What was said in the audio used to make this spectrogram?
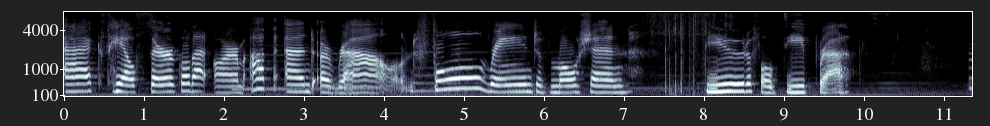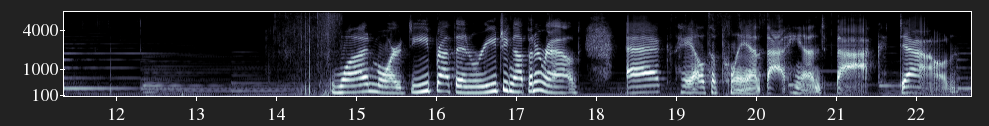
Exhale, circle that arm up and around. Full range of motion. Beautiful deep breaths. One more deep breath in, reaching up and around. Exhale to plant that hand back down.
